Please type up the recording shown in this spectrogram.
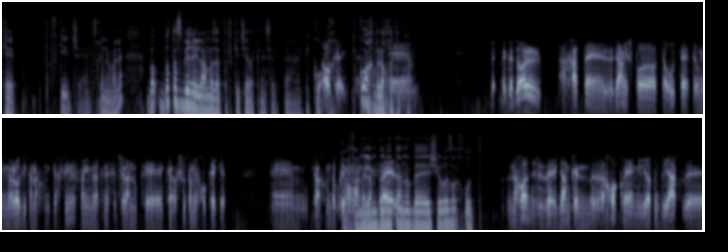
כתפקיד שהם צריכים למלא. בוא, בוא תסביר לי למה זה התפקיד של הכנסת, פיקוח. אוקיי. פיקוח ולא חקיקה. בגדול, אחת, אה, זה גם יש פה טעות אה, טרמינולוגית, אנחנו מתייחסים לפעמים לכנסת שלנו כ- כרשות המחוקקת. אה, כי אנחנו מדברים המון בישראל. ככה מלמדים אותנו בשיעור אזרחות. נכון, שזה גם כן רחוק מלהיות מדויק, זה,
